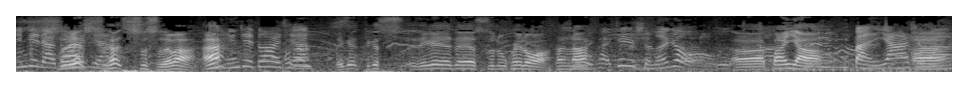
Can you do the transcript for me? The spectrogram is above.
您这点多少钱？十四吧，啊？您这多少钱？这个这个十这个这十六块了，看十六块，这是什么肉？啊，板鸭。板鸭是吧？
